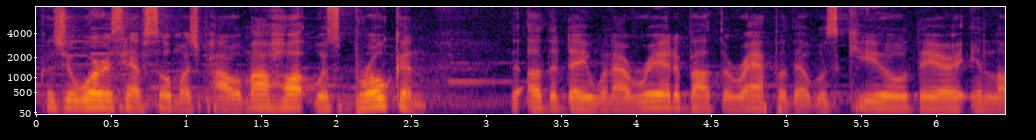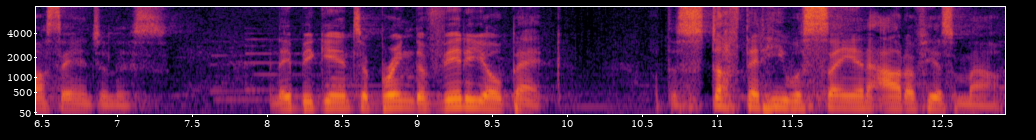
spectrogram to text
because your words have so much power. My heart was broken the other day when I read about the rapper that was killed there in Los Angeles. And they began to bring the video back of the stuff that he was saying out of his mouth.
